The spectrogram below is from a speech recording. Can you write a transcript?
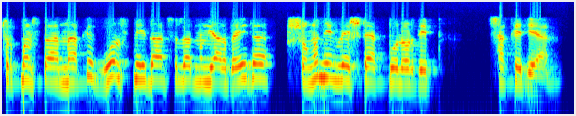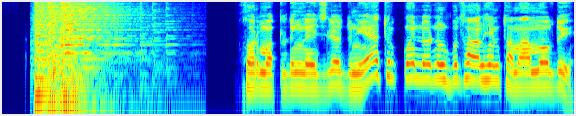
Türkmenistandaky golf meýdançalarynyň ýagdaýy-da şoňa meňzeşräk bolar diýip çak edýän. Hormatly diňleýjiler Dünýä Türkmenleriniň bu sany hem tamam boldy.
